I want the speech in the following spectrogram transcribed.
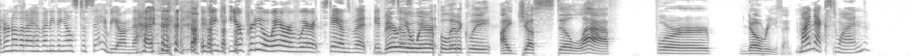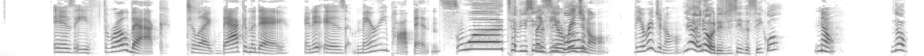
I don't know that I have anything else to say beyond that. I think you're pretty aware of where it stands, but it's very aware that- politically. I just still laugh for no reason. My next one is a throwback to like back in the day, and it is Mary Poppins, What? Have you seen like the the, original. The original. Yeah, I know. Did you see the sequel? No, No,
